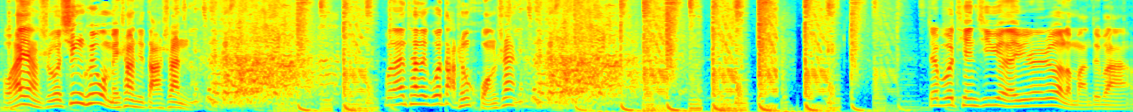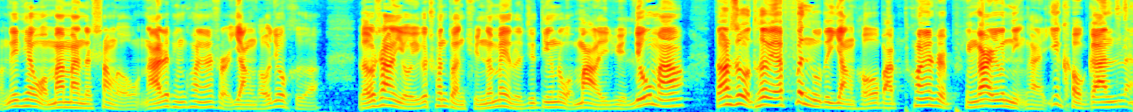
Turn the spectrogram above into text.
我还想说，幸亏我没上去搭讪呢，不然他得给我打成黄鳝。这不天气越来越热了吗？对吧？那天我慢慢的上楼，拿着瓶矿泉水，仰头就喝。楼上有一个穿短裙的妹子，就盯着我骂了一句：“流氓！”当时我特别愤怒的仰头，把矿泉水瓶盖又拧开，一口干了。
